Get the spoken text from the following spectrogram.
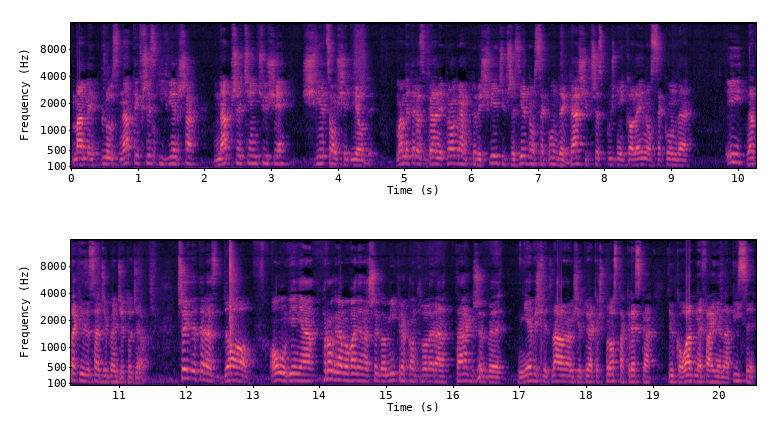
mamy plus na tych wszystkich wierszach, na przecięciu się świecą się diody. Mamy teraz wgrany program, który świeci przez jedną sekundę, gasi przez później kolejną sekundę i na takiej zasadzie będzie to działać. Przejdę teraz do omówienia programowania naszego mikrokontrolera tak, żeby nie wyświetlała nam się tu jakaś prosta kreska, tylko ładne, fajne napisy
